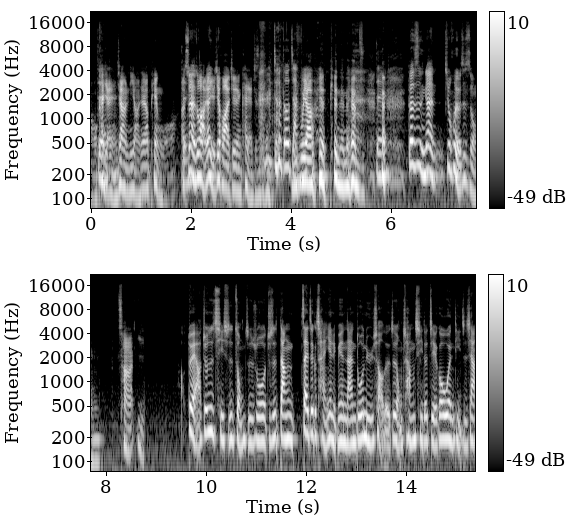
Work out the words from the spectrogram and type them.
哦，看起来很像你，好像要骗我。啊，虽然说好像有些华尔街人看起来就是 就都长得要骗骗成那样子，对。但是你看，就会有这种差异。对啊，就是其实总之说，就是当在这个产业里面男多女少的这种长期的结构问题之下，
